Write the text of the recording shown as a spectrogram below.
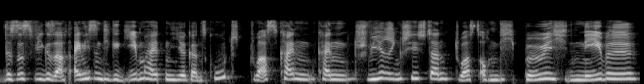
das ist, wie gesagt, eigentlich sind die Gegebenheiten hier ganz gut. Du hast keinen, keinen schwierigen Schießstand, du hast auch nicht Böig, Nebel,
